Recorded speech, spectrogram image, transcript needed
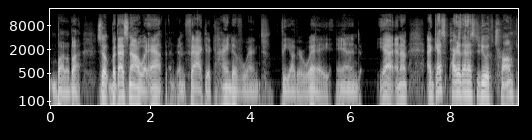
blah blah blah. So, but that's not what happened. In fact, it kind of went the other way, and yeah, and I'm, I guess part of that has to do with Trump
